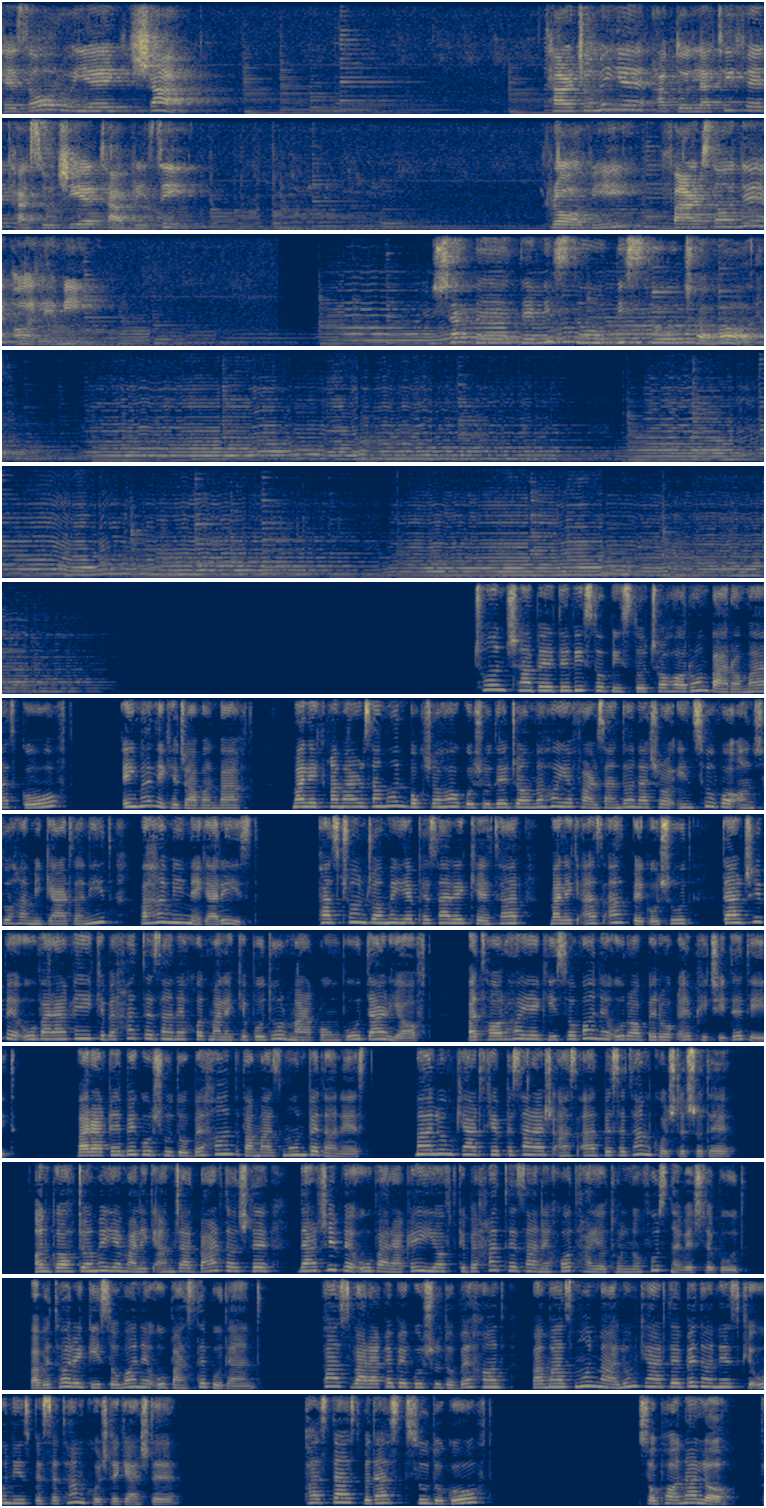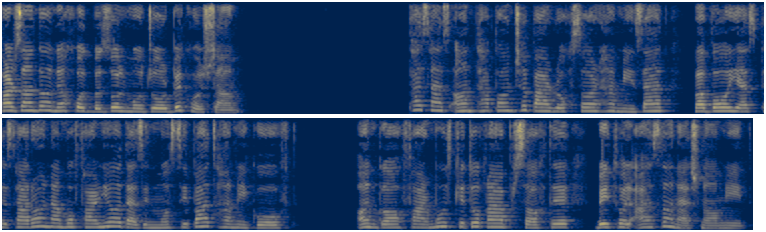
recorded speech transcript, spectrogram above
هزار و یک شب. ترجمه عبداللطیف تسوجی تبریزی. راوی فرزانه عالمی. شب دویست و بیست و چهار. شب دویست و بیست و چهارم برآمد گفت ای ملک جوانبخت ملک قمر زمان بخچه ها گشوده جامعه های فرزندانش را این سو و آن سو همی گردانید و همی نگریست. پس چون جامعه پسر کهتر ملک ازعد بگشود در جیب او ورقی که به خط زن خود ملک بدور مرقوم بود دریافت و تارهای گیسوان او را به رقعه پیچیده دید. ورقه بگشود و بخواند و مضمون بدانست معلوم کرد که پسرش اسعد به ستم کشته شده. آنگاه جامعه ملک امجد برداشته در جیب او ورقه یافت که به خط زن خود حیات النفوس نوشته بود و به تار گیسوان او بسته بودند. پس ورقه بگوشود و بخواند و مضمون معلوم کرده بدانست که او نیز به ستم کشته گشته. پس دست به دست سود و گفت سبحان الله فرزندان خود به ظلم و جور بکشتم پس از آن تپانچه بر رخسار همی زد و وای از پسرانم و فریاد از این مصیبت همی گفت. آنگاه فرمود که دو قبر ساخته بیت الاحزانش نامید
